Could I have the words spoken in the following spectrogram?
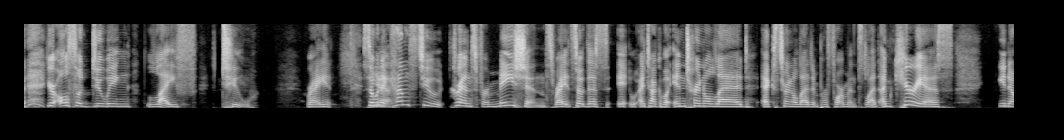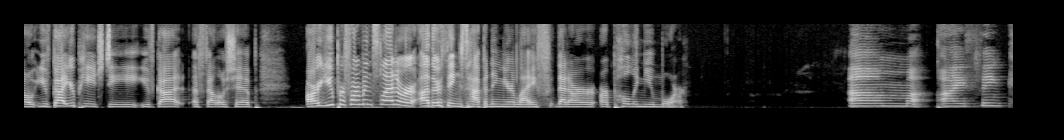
you're also doing life too. Right. So yes. when it comes to transformations, right? So this, it, I talk about internal led, external led, and performance led. I'm curious, you know, you've got your PhD, you've got a fellowship. Are you performance led or other things happening in your life that are are pulling you more? Um, I think,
